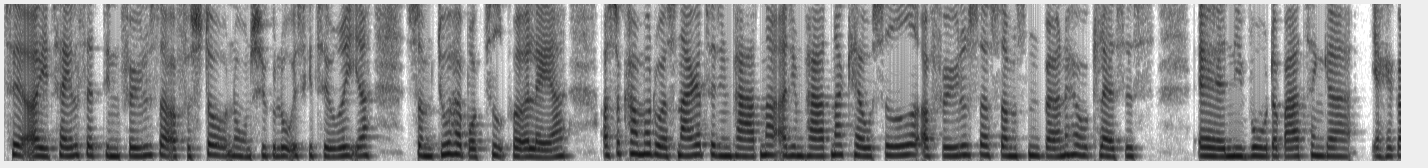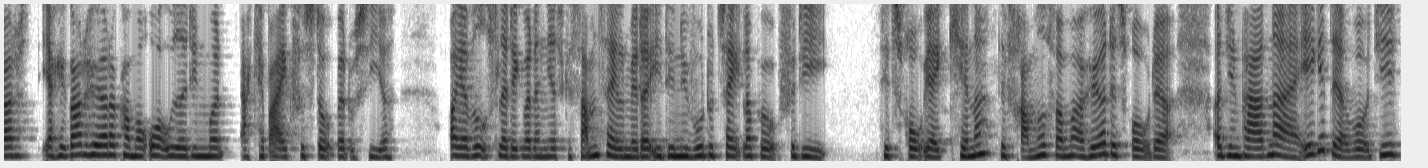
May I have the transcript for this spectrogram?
til at i talesætte dine følelser og forstå nogle psykologiske teorier, som du har brugt tid på at lære. Og så kommer du og snakker til din partner, og din partner kan jo sidde og føle sig som sådan en børnehaveklasses øh, niveau, der bare tænker, jeg kan, godt, jeg kan godt høre, der kommer ord ud af din mund, jeg kan bare ikke forstå, hvad du siger og jeg ved slet ikke, hvordan jeg skal samtale med dig i det niveau, du taler på, fordi det er et sprog, jeg ikke kender. Det er fremmed for mig at høre det sprog der. Og din partner er ikke der, hvor de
